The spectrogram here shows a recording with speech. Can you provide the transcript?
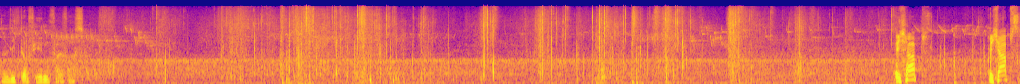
Da liegt auf jeden Fall was. Ich hab's. Ich hab's.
